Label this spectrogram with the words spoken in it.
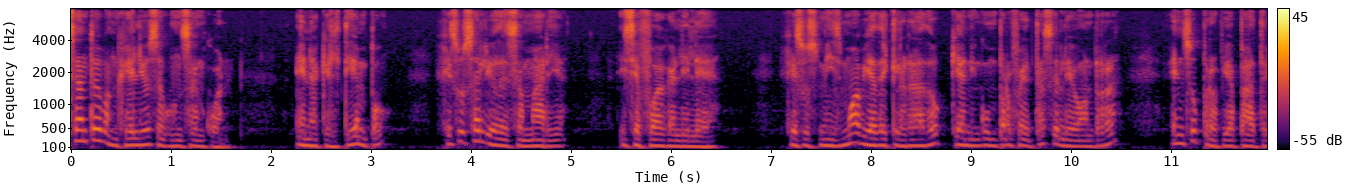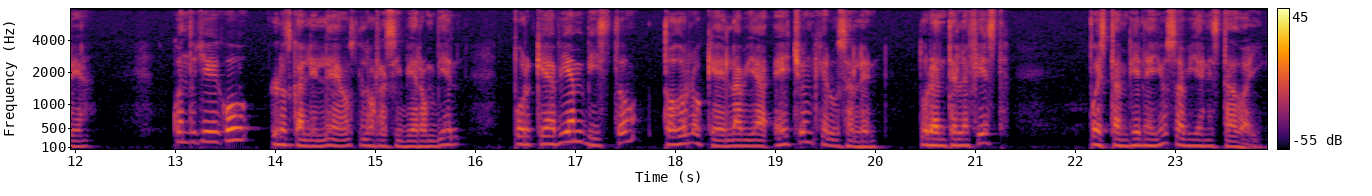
Santo Evangelio según San Juan. En aquel tiempo, Jesús salió de Samaria y se fue a Galilea. Jesús mismo había declarado que a ningún profeta se le honra en su propia patria. Cuando llegó, los galileos lo recibieron bien, porque habían visto todo lo que él había hecho en Jerusalén durante la fiesta, pues también ellos habían estado ahí.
